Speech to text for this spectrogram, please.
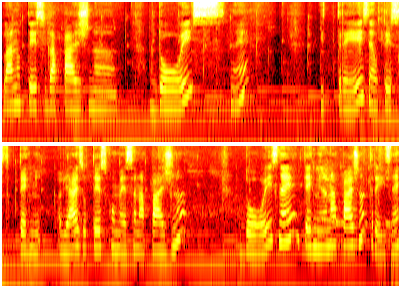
lá no texto da página 2, né? E 3, né? O texto termina, aliás, o texto começa na página 2, né? Termina na página 3, né?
